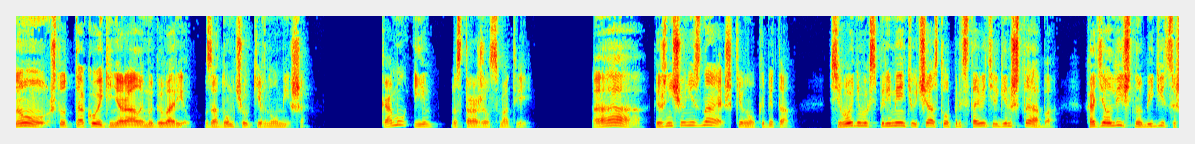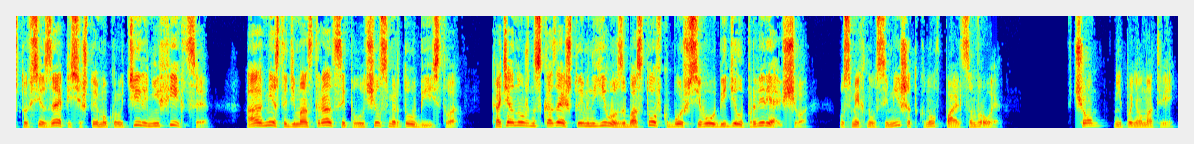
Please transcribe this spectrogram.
«Ну, что-то такое генерал им и говорил», – задумчиво кивнул Миша. «Кому им?» – насторожился Матвей. «А, ты же ничего не знаешь», – кивнул капитан. «Сегодня в эксперименте участвовал представитель генштаба. Хотел лично убедиться, что все записи, что ему крутили, не фикция, а вместо демонстрации получил смертоубийство. Хотя нужно сказать, что именно его забастовка больше всего убедила проверяющего, усмехнулся Миша, ткнув пальцем в Роя. В чем? Не понял Матвей.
